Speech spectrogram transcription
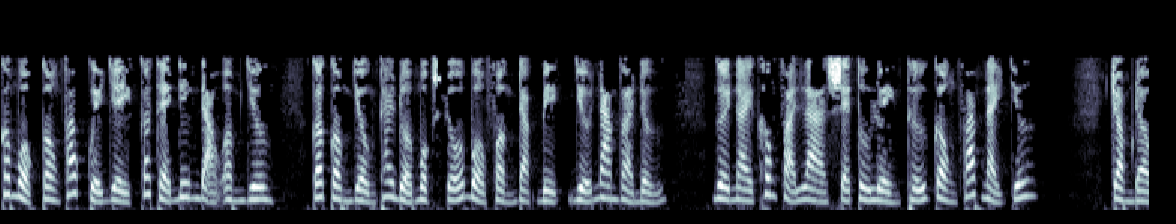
có một công pháp quỷ dị có thể điên đạo âm dương, có công dụng thay đổi một số bộ phận đặc biệt giữa nam và nữ. Người này không phải là sẽ tu luyện thứ công pháp này chứ? Trong đầu,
